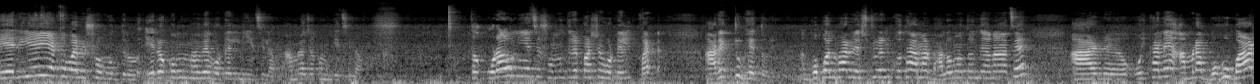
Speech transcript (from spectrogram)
বেরিয়েই একেবারে সমুদ্র। এরকমভাবে হোটেল নিয়েছিলাম, আমরা যখন গেছিলাম। তো ওরাও নিয়েছে সমুদ্রের পাশে হোটেল বাট আরেকটু ভেতরে। গোপাল ভাঁড় রেস্টুরেন্ট কোথায় আমার ভালো মতন জানা আছে। আর ওইখানে আমরা বহুবার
